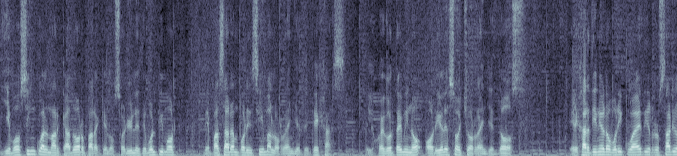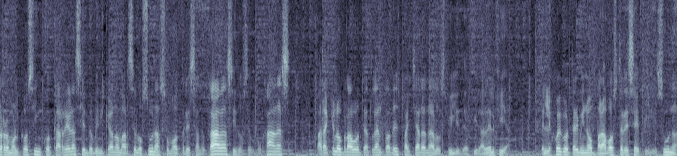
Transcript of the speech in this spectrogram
y llevó cinco al marcador para que los Orioles de Baltimore le pasaran por encima a los Rangers de Texas. El juego terminó Orioles 8, Rangers 2. El jardinero boricua Eddie Rosario remolcó cinco carreras y el dominicano Marcelo Zuna sumó tres anotadas y dos empujadas para que los Bravos de Atlanta despacharan a los Phillies de Filadelfia. El juego terminó Bravos 13, Phillies 1.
